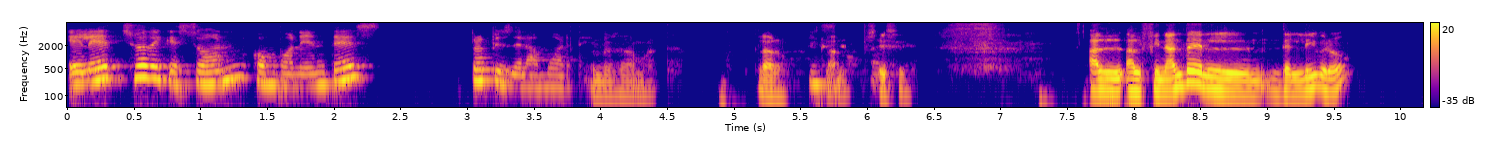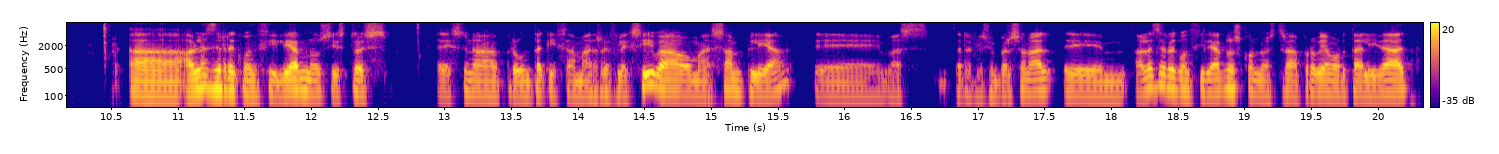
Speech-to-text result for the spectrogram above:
el hecho de que son componentes propios de la muerte. Propios de la muerte. Claro, claro, sí, sí. Al, final del, libro ah, hablas de reconciliarnos, y esto es, es, una pregunta quizá más reflexiva o más amplia, eh, más de reflexión personal. Eh, hablas de reconciliarnos con nuestra propia mortalidad,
